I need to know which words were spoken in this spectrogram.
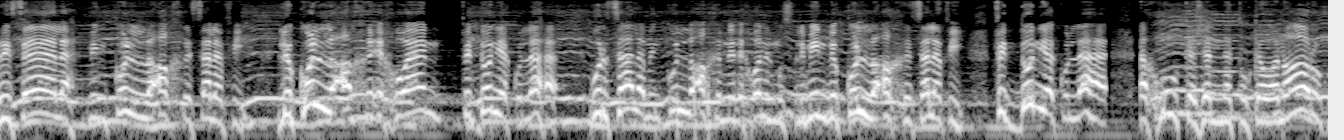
رسالة من كل أخ سلفي لكل أخ إخوان في الدنيا كلها ورسالة من كل أخ من الإخوان المسلمين لكل أخ سلفي في الدنيا كلها. أخوك جنتك ونارك.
